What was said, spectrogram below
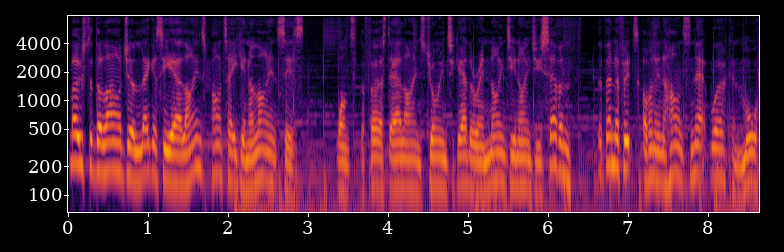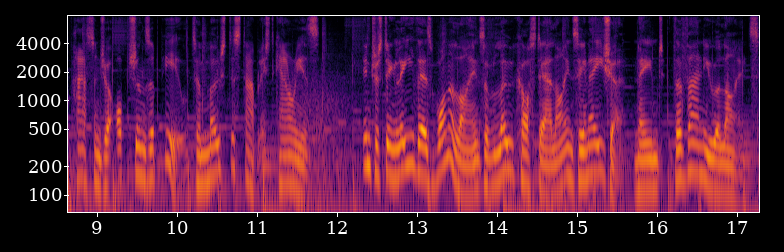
Most of the larger legacy airlines partake in alliances. Once the first airlines joined together in 1997, the benefits of an enhanced network and more passenger options appealed to most established carriers. Interestingly, there's one alliance of low-cost airlines in Asia, named the Value Alliance.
